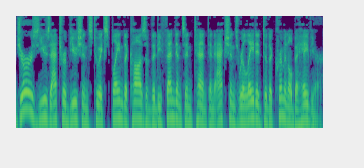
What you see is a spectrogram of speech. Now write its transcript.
Jurors use attributions to explain the cause of the defendant's intent and actions related to the criminal behavior.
